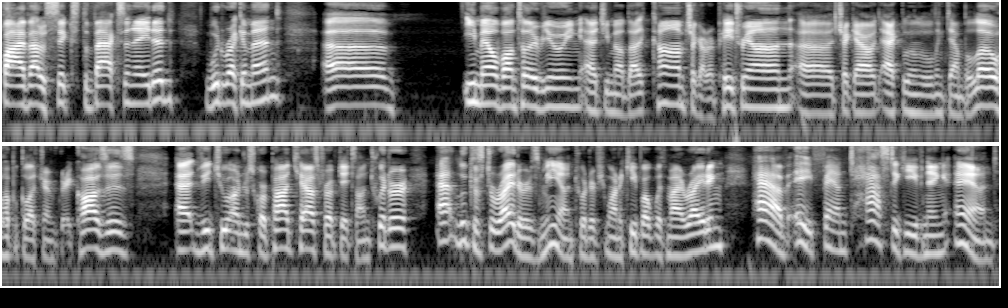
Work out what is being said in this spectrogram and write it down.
Five out of six the vaccinated would recommend. Uh email voluntarily at gmail.com. Check out our Patreon. Uh, check out ActBlue in the link down below. Help a collection of great causes. At V2 underscore podcast for updates on Twitter. At Lucas DeWriter is me on Twitter if you want to keep up with my writing. Have a fantastic evening and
